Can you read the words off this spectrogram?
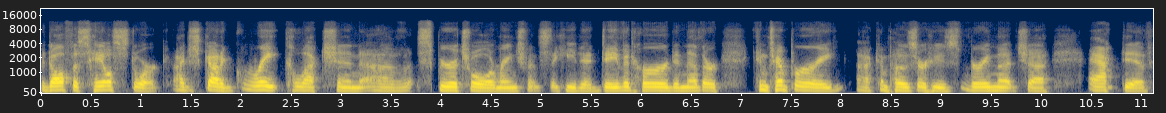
Adolphus Hailstork. I just got a great collection of spiritual arrangements that he did. David Hurd, another contemporary uh, composer who's very much uh, active.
